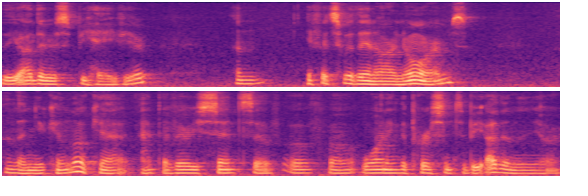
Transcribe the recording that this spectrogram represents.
the other's behavior, and if it's within our norms, then you can look at, at the very sense of, of uh, wanting the person to be other than you are,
